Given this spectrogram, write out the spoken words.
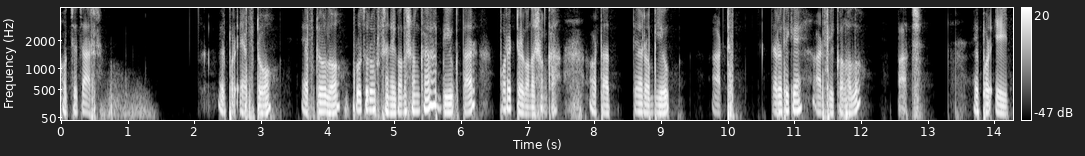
হচ্ছে চার। এরপর এফ টু এফ টু হলো প্রচুরক শ্রেণির গণসংখ্যা বিয়োগ তার পরেরটার গণসংখ্যা, অর্থাৎ তেরো বিয়োগ আট। তেরো থেকে আট বিকল হলো পাঁচ। এরপর এইচ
